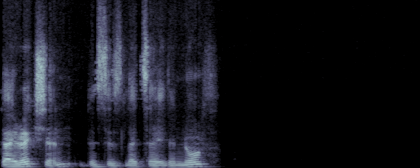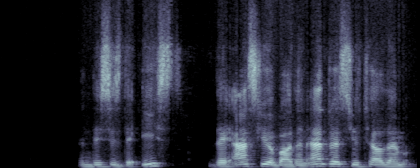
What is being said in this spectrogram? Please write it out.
direction. This is, let's say, the north. And this is the east. They ask you about an address. You tell them,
